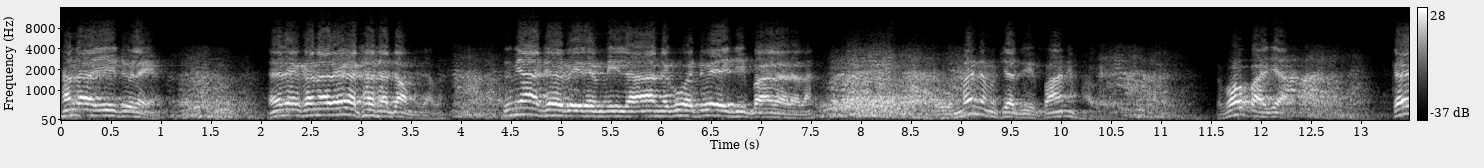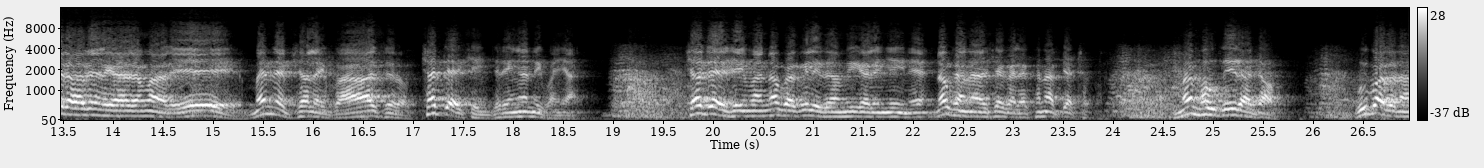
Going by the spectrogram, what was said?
ခန္ဓာရည်တွေ့လိုက်ရင်အဲ့ဒါခန္ဓာတွေကထထတောက်နေတာပဲသူများတွေ့ပေတယ်မိလားငါကအတွေ့အကြည့်ပါလာတာလားဟိုမနဲ့မဖြတ်သေးပါနေမှာပဲသဘောပါကြကဲတော့ဖြင့်ဒကာဓမ္မတွေမဲ့နဲ့ဖြတ်လိုက်ပါဆိုတော့ဖြတ်တဲ့အချိန်တရင်ကနိဗ္ဗာန်ရဖြတ်တဲ့အချိန်မှာနောက်ကကိလေသာမိကလည်းငြိမ့်နေနောက်ခန္ဓာအချက်ကလည်းခဏပြတ်ထွက်မမဟုတ်သေးတာတော့ ဝိပဿနာ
